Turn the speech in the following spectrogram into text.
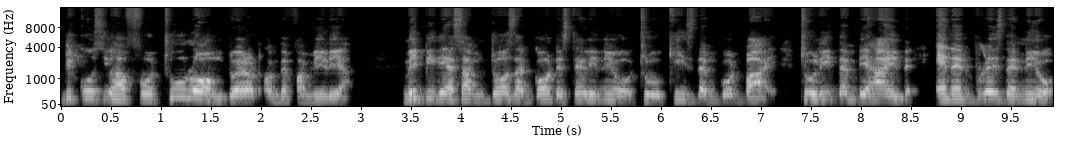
because you have for too long dwelt on the familiar. Maybe there are some doors that God is telling you to kiss them goodbye, to leave them behind, and embrace the new,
